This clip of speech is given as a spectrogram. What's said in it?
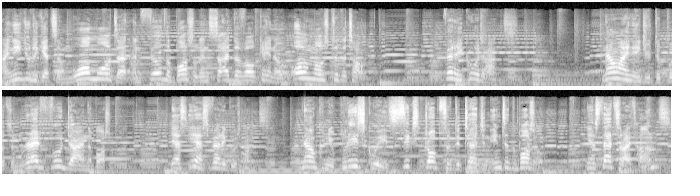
I need you to get some warm water and fill the bottle inside the volcano almost to the top. Very good, Hans. Now I need you to put some red food dye in the bottle. Yes, yes, very good, Hans. Now can you please squeeze six drops of detergent into the bottle? Yes, that's right, Hans.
